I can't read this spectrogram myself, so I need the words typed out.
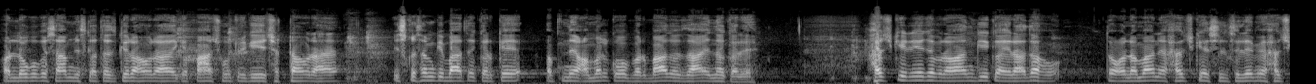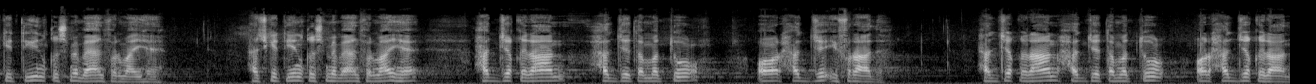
اور لوگوں کے سامنے اس کا تذکرہ ہو رہا ہے کہ پانچ ہو چکی یہ چھٹا ہو رہا ہے۔ اس قسم کی باتیں کر کے اپنے عمل کو برباد اور ضائع نہ کرے حج کے لیے جب روانگی کا ارادہ ہو تو علماء نے حج کے سلسلے میں حج کی تین قسمیں بیان فرمائی ہیں۔ حج کی تین قسمیں بیان فرمائی ہیں، حج قران حج تمتع اور حج افراد۔ حج قران حج تمتع اور حج قران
